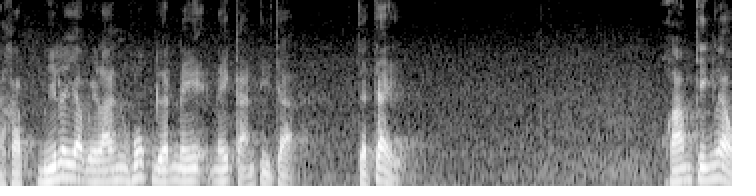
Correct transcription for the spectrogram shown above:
นะครับ มีระยะเวลาคือหกเดือนในในการที่จะจะใจ ความจริงแล้ว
